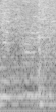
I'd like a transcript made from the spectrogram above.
you.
